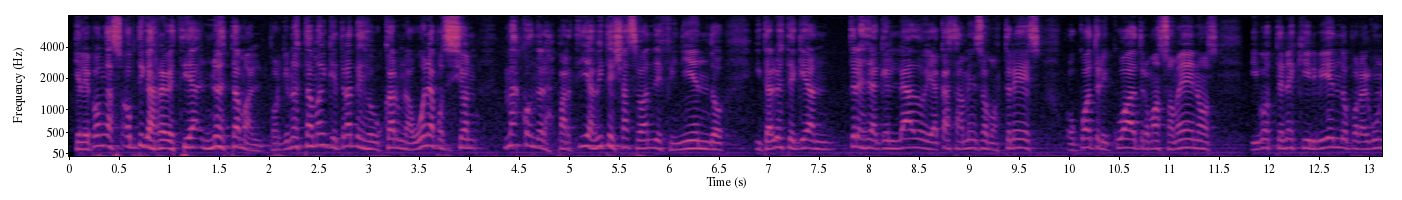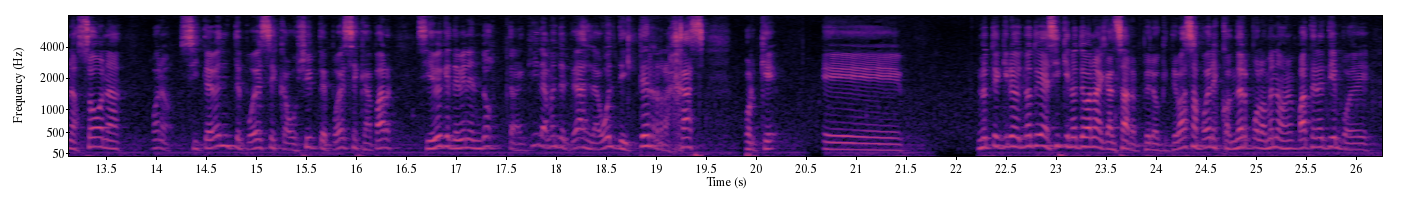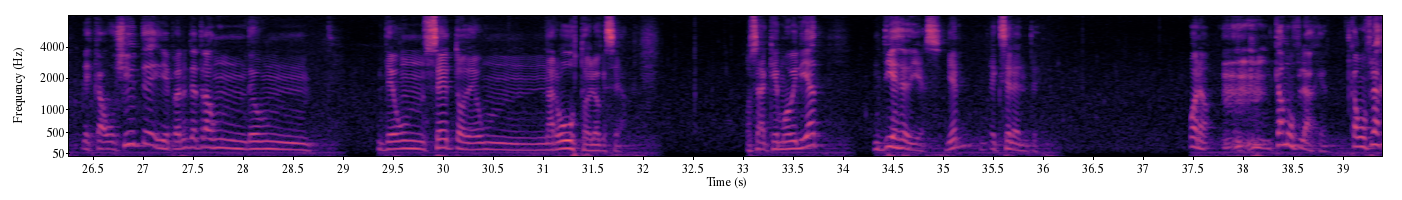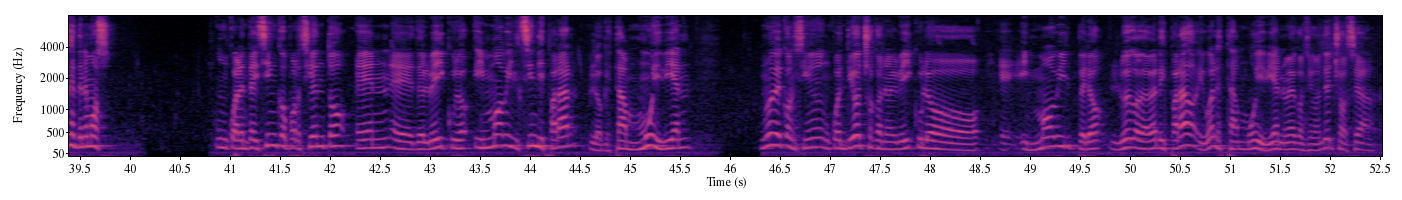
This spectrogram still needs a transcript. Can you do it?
que le pongas ópticas revestidas no está mal, porque no está mal que trates de buscar una buena posición, más cuando las partidas, viste, ya se van definiendo y tal vez te quedan tres de aquel lado y acá también somos tres, o cuatro y cuatro más o menos, y vos tenés que ir viendo por alguna zona. Bueno, si te ven te podés escabullir, te podés escapar, si ves que te vienen dos, tranquilamente te das la vuelta y te rajás, porque... Eh, no te quiero, no te voy a decir que no te van a alcanzar, pero que te vas a poder esconder por lo menos, vas a tener tiempo de, escabullirte y de ponerte atrás de un de un seto, de un arbusto, de lo que sea. O sea que movilidad 10 de 10. Bien, excelente. Bueno, camuflaje. Camuflaje tenemos un 45% en, eh, del vehículo inmóvil sin disparar, lo que está muy bien. 9,58 con el vehículo eh, inmóvil, pero luego de haber disparado, igual está muy bien 9,58. O sea,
